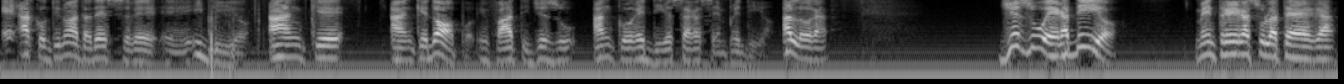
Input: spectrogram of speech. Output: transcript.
e ha continuato ad essere eh, Dio anche anche dopo. Infatti Gesù ancora è Dio e sarà sempre Dio. Allora, Gesù era Dio mentre era sulla terra.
